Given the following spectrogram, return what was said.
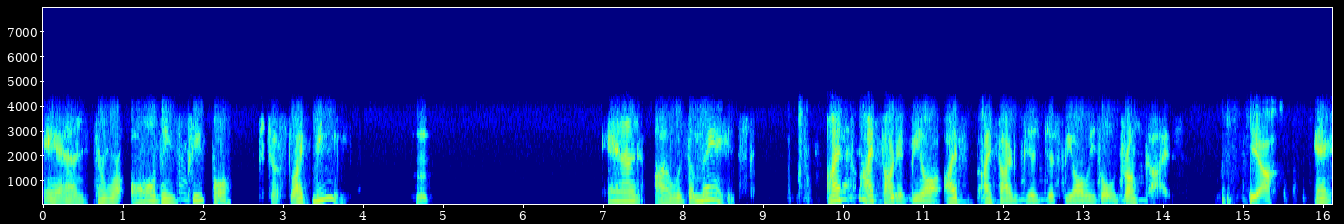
And there were all these people just like me. Hmm. And I was amazed. I I thought it'd be all I I thought it'd just be all these old drunk guys. yeah. And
